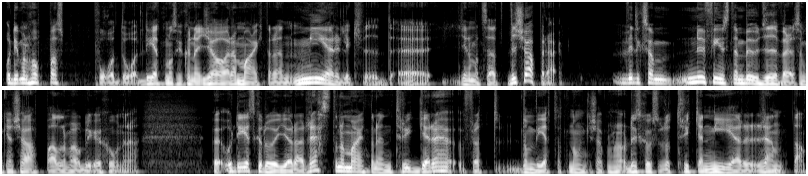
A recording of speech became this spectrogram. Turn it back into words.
Och det man hoppas på då det är att man ska kunna göra marknaden mer likvid eh, genom att säga att vi köper det här. Vi liksom, nu finns det en budgivare som kan köpa alla de här obligationerna. Och Det ska då göra resten av marknaden tryggare för att de vet att någon kan köpa de här. Och det ska också då trycka ner räntan.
